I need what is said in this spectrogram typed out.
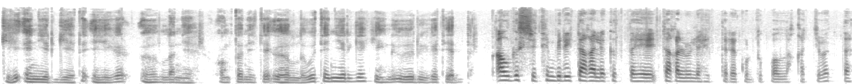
ки энергията эгер ыыллан ер. Онтон ите ыыллыбыт энергия кихини ырыга тердер. Алгыс жетин бир итагалы кытта итагал үле хеттере курдук болла катчыбатта.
